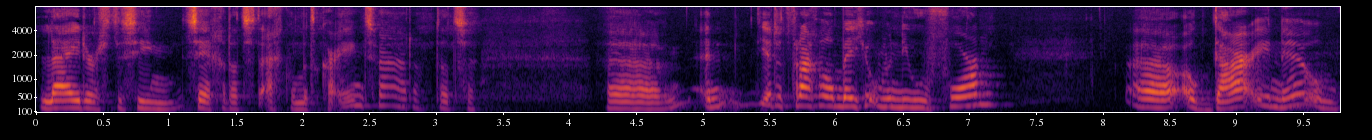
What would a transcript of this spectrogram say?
leiders te zien zeggen dat ze het eigenlijk wel met elkaar eens waren. Dat ze, eh, en ja, dat vraagt wel een beetje om een nieuwe vorm. Eh, ook daarin, hè, om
